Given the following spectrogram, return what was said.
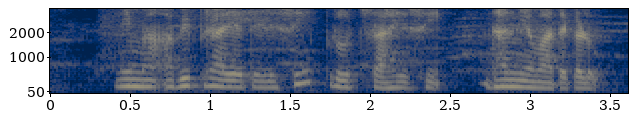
ನಿಮ್ಮ ಅಭಿಪ್ರಾಯ ತಿಳಿಸಿ ಪ್ರೋತ್ಸಾಹಿಸಿ. ಧನ್ಯವಾದಗಳು.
